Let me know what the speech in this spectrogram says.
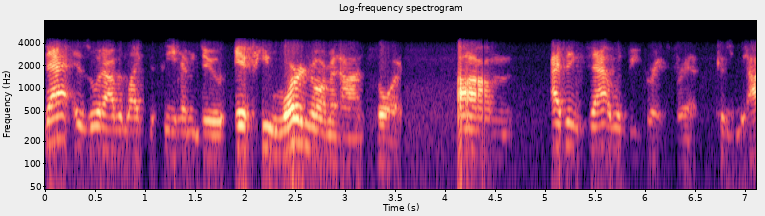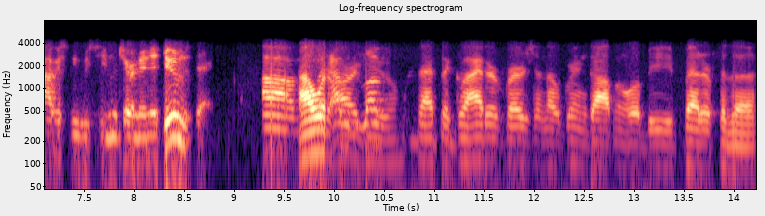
that is what I would like to see him do if he were Norman Osborn. Um, I think that would be great for him because obviously we've seen him turn into Doomsday. Um, I would I argue love that the glider version of Green Goblin would be better for the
